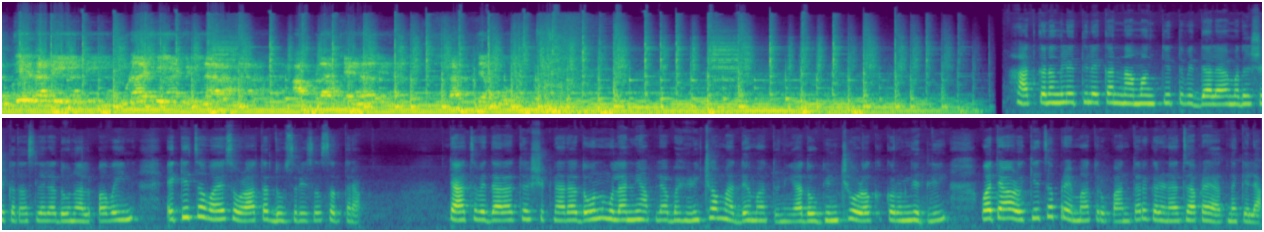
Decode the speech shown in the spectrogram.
जनतेसाठी कुणाशी भेटणारा. आपला चॅनल सत्यमुख हातकणंगले येथील एका नामांकित विद्यालयामध्ये शिकत असलेल्या दोन अल्पवयीन एकीचं वय सोळा तर दुसरीचं सतरा. त्याच विद्यालयात शिकणाऱ्या दोन मुलांनी आपल्या बहिणीच्या माध्यमातून या दोघींची ओळख करून घेतली व त्या ओळखीचं प्रेमात रूपांतर करण्याचा प्रयत्न केला.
